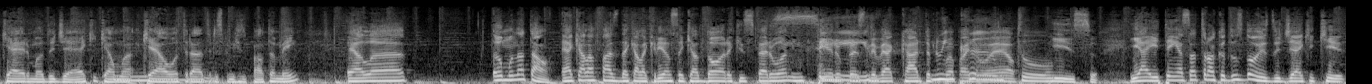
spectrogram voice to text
que é a irmã do Jack, que é, uma, que é a outra atriz principal também, ela ama o Natal. É aquela fase daquela criança que adora, que espera o ano inteiro pra escrever a carta pro no Papai Noel. encanto. Isso. E aí tem essa troca dos dois, do Jack que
